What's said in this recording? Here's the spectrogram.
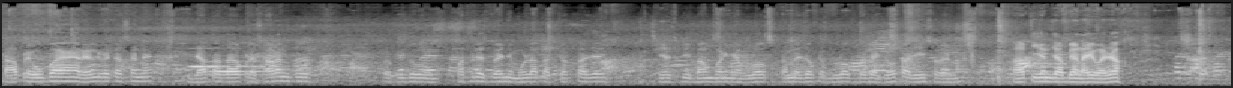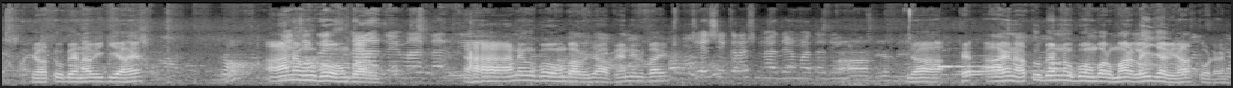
તો આપણે ઊભા અહીંયા રેલવે સ્ટેશને. જતા હતા આપણે સાળંગપુર. તો કીધું ભદ્રેશભાઈની મુલાકાત કરતા જાય. એસપી બાંભણિયા બ્લોગ તમે જો કે બ્લોગ બધા જોતા જ હશો એનો. હાથી અંજા બેન આવ્યા જો. જો તું બેન આવી ગયા હે. આને હું બહુ સંભાળું. હા આને હું બહુ સંભાળું. જા ફેનિલભાઈ જા આ હે ને બહુ સંભાળું. મારે લઈ જાવી રાજકોટ એને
